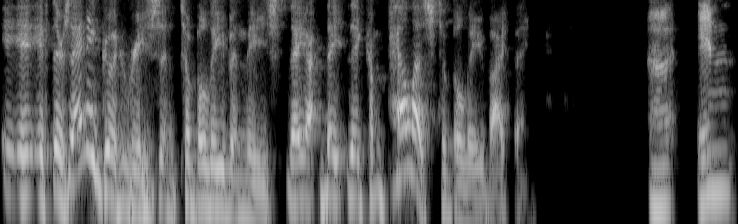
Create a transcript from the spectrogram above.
if there's any good reason to believe in these, they, they, they compel us to believe, I think. Uh, in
